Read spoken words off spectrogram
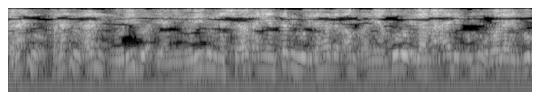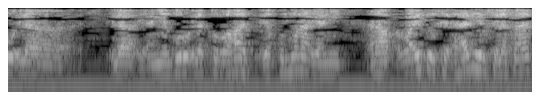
فنحن فنحن الآن نريد يعني نريد من الشباب أن ينتبهوا إلى هذا الأمر أن ينظروا إلى معالي الأمور ولا ينظروا إلى إلى يعني ينظروا إلى الترهات. يقومون يعني أنا رأيت هذه الخلافات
